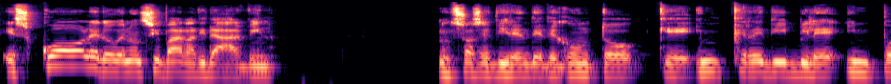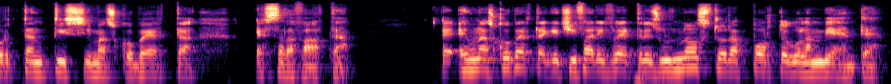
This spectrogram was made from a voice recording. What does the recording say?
e scuole dove non si parla di Darwin. Non so se vi rendete conto che incredibile, importantissima scoperta è stata fatta. È una scoperta che ci fa riflettere sul nostro rapporto con l'ambiente.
